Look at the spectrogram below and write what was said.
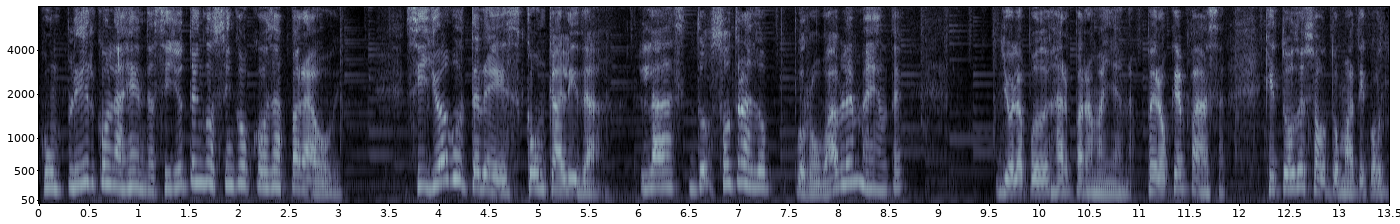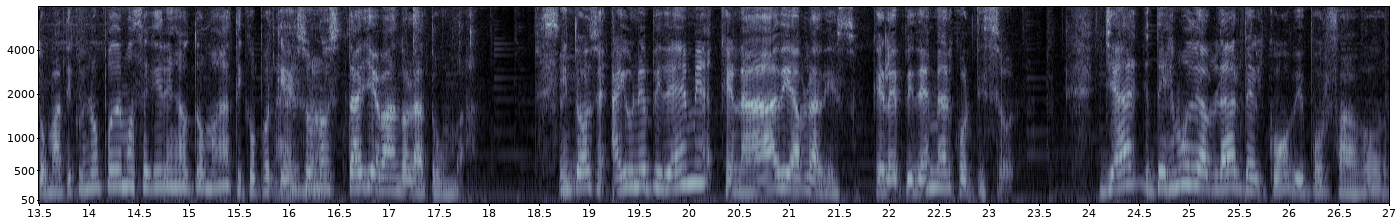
cumplir con la agenda. Si yo tengo cinco cosas para hoy, si yo hago tres con calidad, las dos otras dos probablemente yo la puedo dejar para mañana. Pero ¿qué pasa? Que todo es automático, automático y no podemos seguir en automático porque eso nos está llevando a la tumba. Entonces, hay una epidemia que nadie habla de eso, que es la epidemia del cortisol. Ya dejemos de hablar del COVID, por favor.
